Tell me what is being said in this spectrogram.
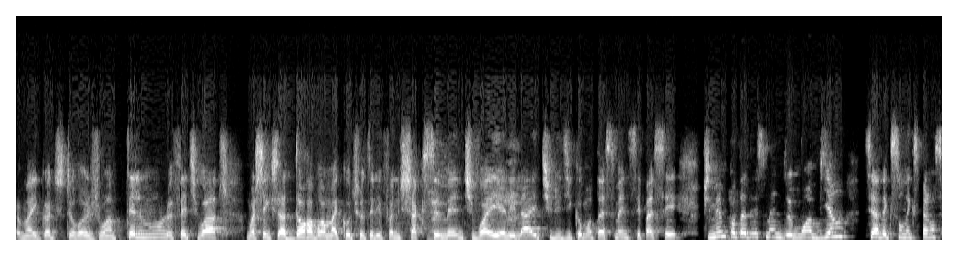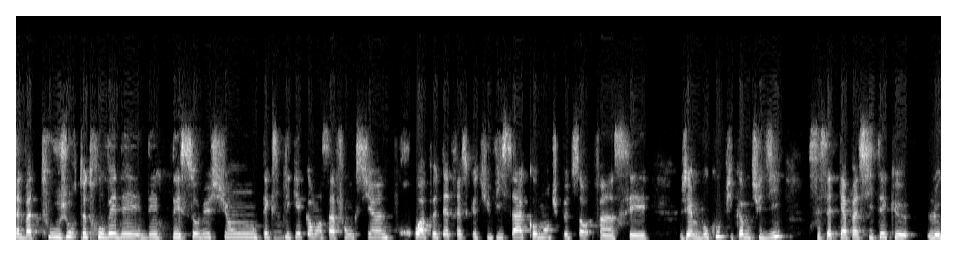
oh my God, je te rejoins tellement. Le fait, tu vois, moi je sais que j'adore avoir ma coach au téléphone chaque semaine, tu vois, et elle est là et tu lui dis comment ta semaine s'est passée. Puis même quand tu as des semaines de moins bien, tu sais, avec son expérience, elle va toujours te trouver des, des, des solutions, t'expliquer comment ça fonctionne, pourquoi peut-être est-ce que tu vis ça, comment tu peux te sortir. Enfin, c'est, j'aime beaucoup. Puis comme tu dis, c'est cette capacité que le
